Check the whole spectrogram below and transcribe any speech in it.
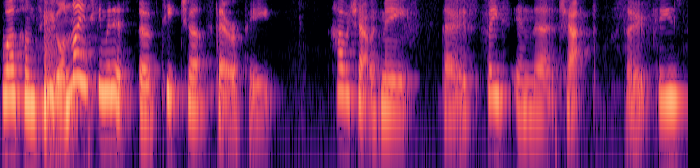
welcome to your 90 minutes of teacher therapy. Have a chat with me. There is space in the chat, so please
